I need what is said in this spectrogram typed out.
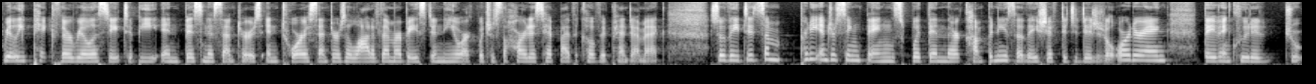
really pick their real estate to be in business centers, in tourist centers. A lot of them are based in New York, which was the hardest hit by the COVID pandemic. So they did some pretty interesting things within their company. So they shifted to digital ordering, they've included dr-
